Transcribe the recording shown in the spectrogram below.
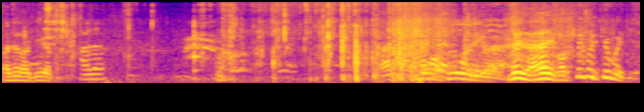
അത് നോക്കി ഞാൻ പുറത്തേക്ക് ഒരിക്കലും പറ്റില്ല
